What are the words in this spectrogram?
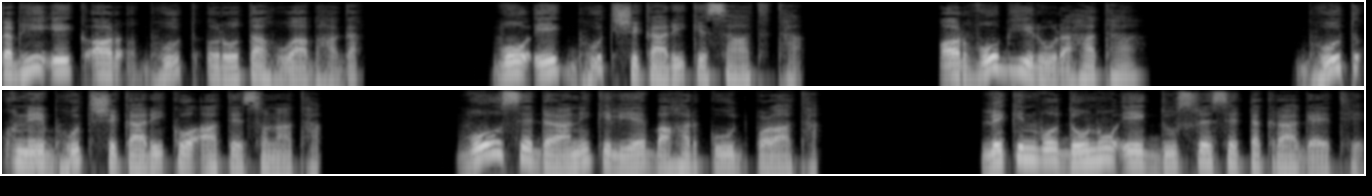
تبھی ایک اور بھوت روتا ہوا بھاگا۔ وہ ایک بھوت شکاری کے ساتھ تھا اور وہ بھی رو رہا تھا۔ بھوت انہیں بھوت شکاری کو آتے سنا تھا۔ وہ اسے ڈرانے کے لیے باہر کود پڑا تھا۔ لیکن وہ دونوں ایک دوسرے سے ٹکرا گئے تھے۔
